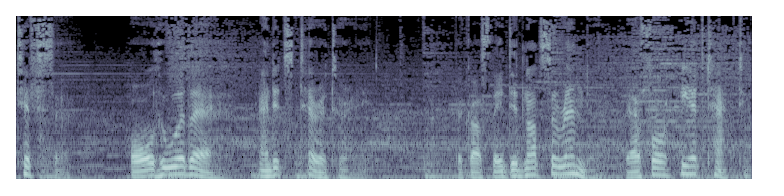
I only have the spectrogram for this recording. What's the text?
Tiphsah, all who were there, and its territory. Because they did not surrender, therefore he attacked it.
